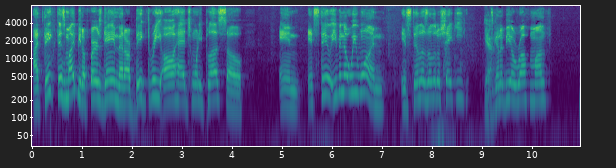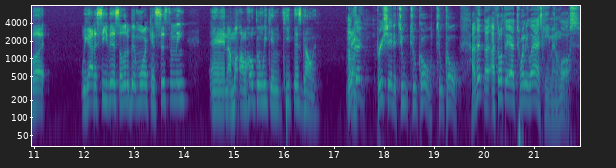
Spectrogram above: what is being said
I think this might be the first game that our big three all had 20 plus. So, and it's still, even though we won, it still is a little shaky. Yeah. It's going to be a rough month, but we got to see this a little bit more consistently. And I'm, I'm hoping we can keep this going. Thank Okay. you. Appreciate it. Too too cold. Too cold. I think I thought they had 20 last game and lost.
